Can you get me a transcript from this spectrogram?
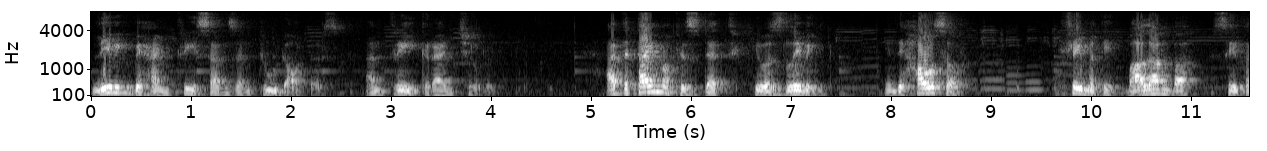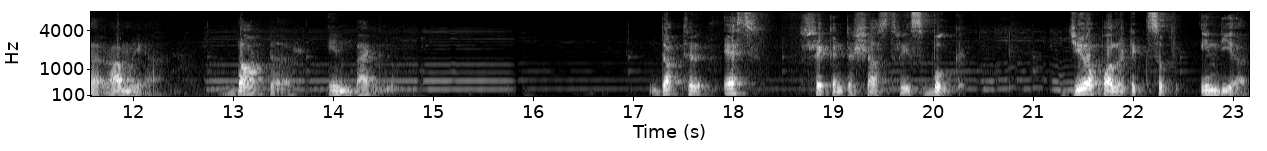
leaving behind three sons and two daughters and three grandchildren. At the time of his death, he was living in the house of Srimati Balamba Sita Ramaya, daughter in Bangalore. Dr. S. Srikanta Shastri's book, Geopolitics of India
